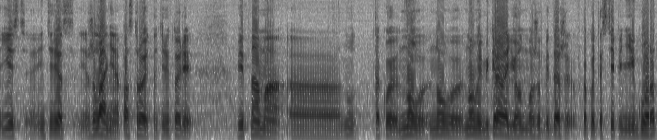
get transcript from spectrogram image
есть интерес и желание построить на территории Вьетнама ну, такой новый, новый, новый микрорайон, может быть даже в какой-то степени и город.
